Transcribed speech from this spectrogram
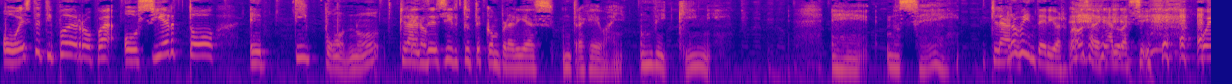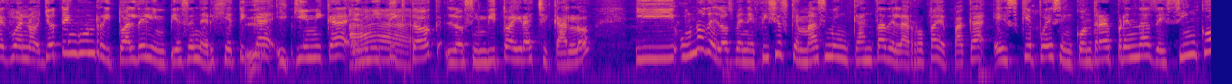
o este tipo de ropa o cierto eh, tipo, ¿no? Claro. Es decir, tú te comprarías un traje de baño, un bikini, eh, no sé, Claro. ropa interior, vamos a dejarlo así. Pues bueno, yo tengo un ritual de limpieza energética y química en mi Ah. TikTok. Los invito a ir a checarlo. Y uno de los beneficios que más me encanta de la ropa de paca es que puedes encontrar prendas de 5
